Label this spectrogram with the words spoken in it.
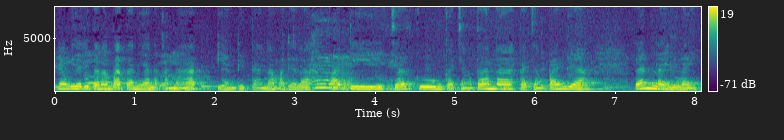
yang bisa ditanam Pak Tani anak-anak? Yang ditanam adalah padi, jagung, kacang tanah, kacang panjang, dan lain-lain.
